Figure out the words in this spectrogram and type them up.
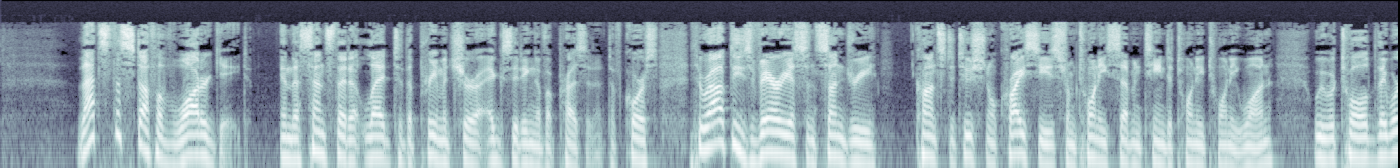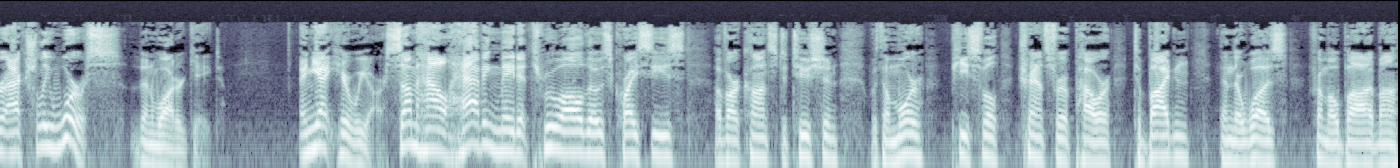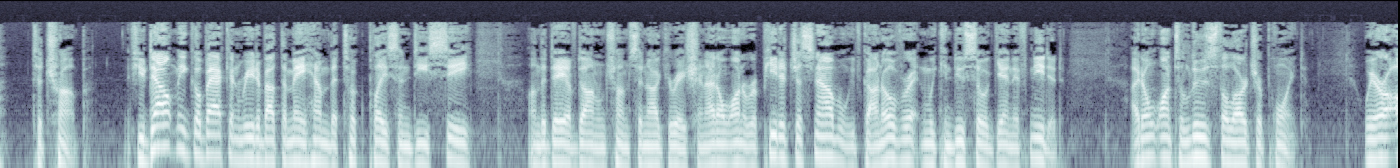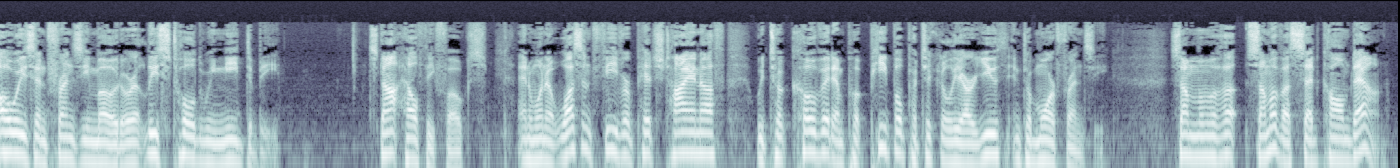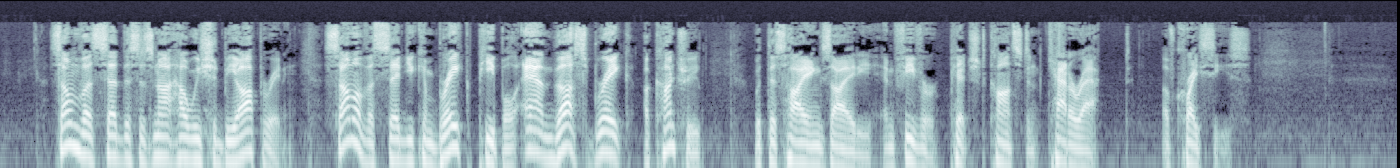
That's the stuff of Watergate in the sense that it led to the premature exiting of a president. Of course, throughout these various and sundry constitutional crises from 2017 to 2021, we were told they were actually worse than Watergate. And yet here we are, somehow having made it through all those crises of our Constitution with a more peaceful transfer of power to Biden than there was from Obama to Trump. If you doubt me, go back and read about the mayhem that took place in D.C. on the day of Donald Trump's inauguration. I don't want to repeat it just now, but we've gone over it and we can do so again if needed. I don't want to lose the larger point. We are always in frenzy mode, or at least told we need to be. It's not healthy, folks. And when it wasn't fever pitched high enough, we took COVID and put people, particularly our youth, into more frenzy. Some of, us, some of us said, calm down. Some of us said this is not how we should be operating. Some of us said you can break people and thus break a country with this high anxiety and fever pitched constant cataract of crises.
